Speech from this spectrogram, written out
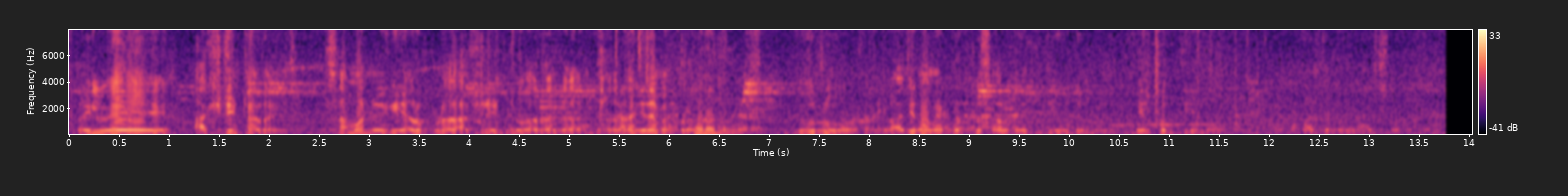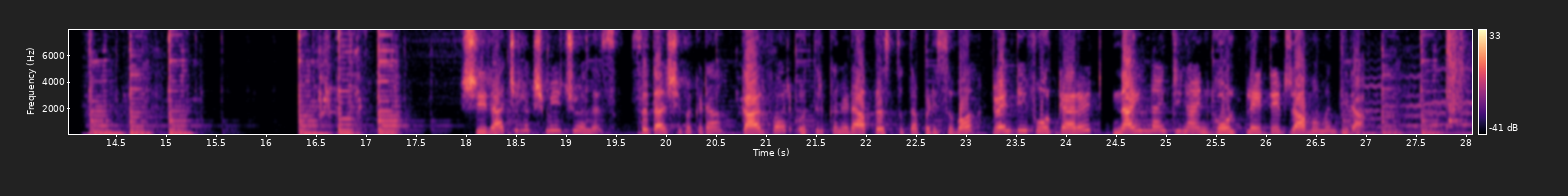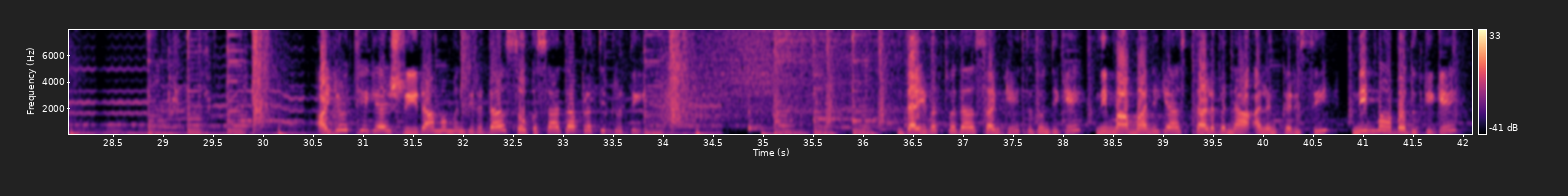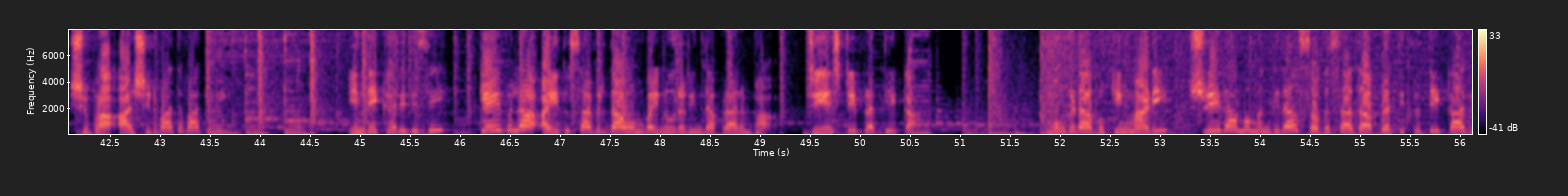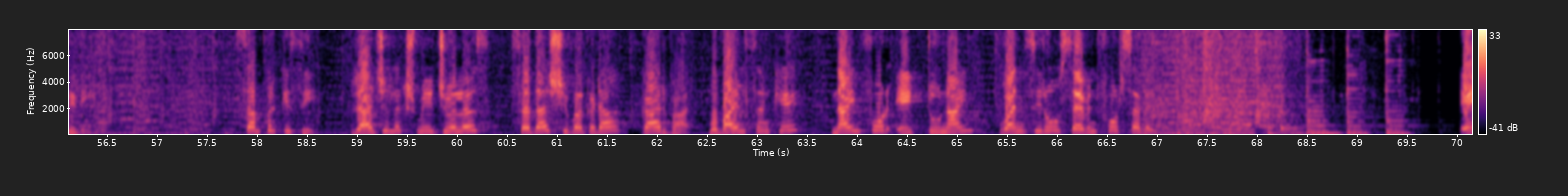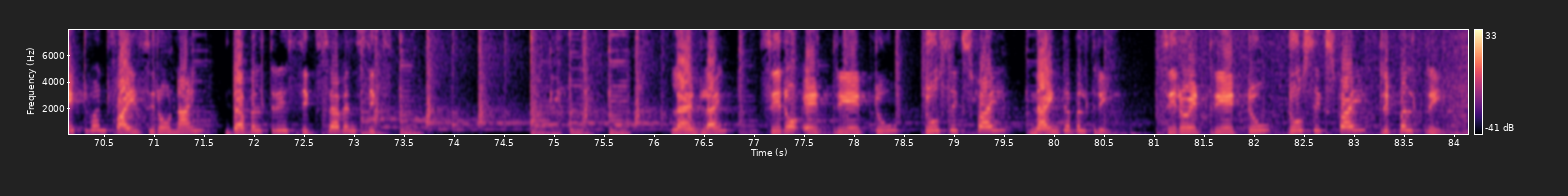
ರೈಲ್ವೆ ಆಕ್ಸಿಡೆಂಟ್ ಆದಾಗ, ಸಾಮಾನ್ಯವಾಗಿ ಯಾರು ಕೂಡ ಆಕ್ಸಿಡೆಂಟು ಆದಾಗ ರಾಜೀನಾಮೆ ಕೊಡೋದು ಇವರು ರಾಜೀನಾಮೆ ಕೊಟ್ಟು ಸಾರ್ವಜನಿಕ ಜೀವನದಲ್ಲಿ ಮೇಲ್ಪಂಕ್ತಿಯನ್ನು ಮಾಡ್ತಕ್ಕಂಥ ಕೆಲಸವನ್ನು ಶ್ರೀ ರಾಜಲಕ್ಷ್ಮಿ ಜ್ಯುವೆಲ್ಲರ್ಸ್, ಸದಾಶಿವಗಡ, ಕಾರವಾರ್, ಉತ್ತರ ಕನ್ನಡ ಪ್ರಸ್ತುತಪಡಿಸುವ twenty four carat nine ninety nine gold plated Rama mandira. ಅಯೋಧ್ಯೆಯ ಶ್ರೀರಾಮ ಮಂದಿರದ ಸೊಗಸಾದ ಪ್ರತಿಕೃತಿ. ದೈವತ್ವದ ಸಂಕೇತದೊಂದಿಗೆ ನಿಮ್ಮ ಮನೆಯ ಸ್ಥಳವನ್ನ ಅಲಂಕರಿಸಿ ನಿಮ್ಮ ಬದುಕಿಗೆ ಶುಭ ಆಶೀರ್ವಾದವಾಗಲಿ. ಇಂದೇ ಖರೀದಿಸಿ ಕೇವಲ ಐದು ಸಾವಿರದ ಒಂಬೈನೂರರಿಂದ ಪ್ರಾರಂಭ. ಜಿಎಸ್ಟಿ ಪ್ರತ್ಯೇಕ. ಮುಂಗಡ ಬುಕಿಂಗ್ ಮಾಡಿ ಶ್ರೀರಾಮ ಮಂದಿರ ಸೊಗಸಾದ ಪ್ರತಿಕೃತಿ ಕಾದಿಡಿ. ಸಂಪರ್ಕಿಸಿ ರಾಜಲಕ್ಷ್ಮಿ ಜ್ಯುವೆಲ್ಲರ್ಸ್, ಸದಾಶಿವಗಡ, ಕಾರವಾರ್. ಮೊಬೈಲ್ ಸಂಖ್ಯೆ nine four eight two nine one zero seven four seven. Eight one five zero nine double three six seven six Landline 08382 265 933 08382 265 333.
